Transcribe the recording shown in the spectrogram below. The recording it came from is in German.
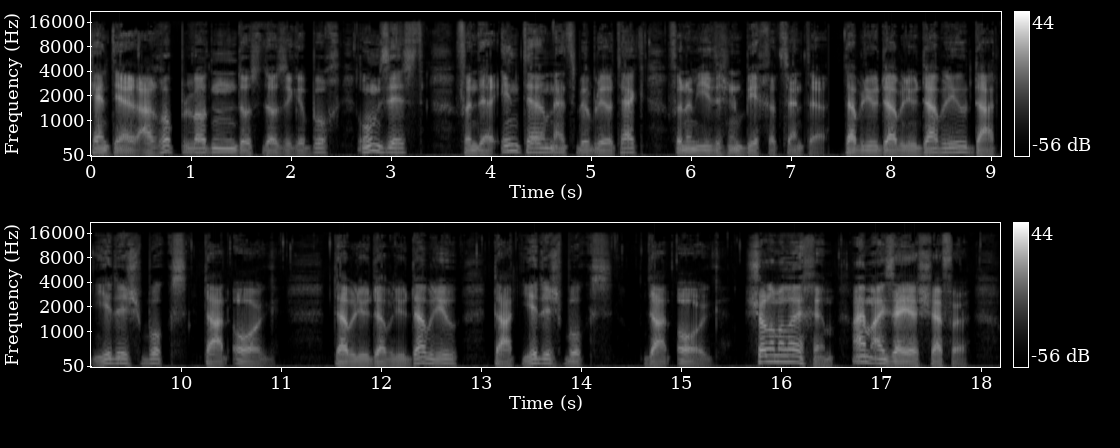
kennt er arupladen das dasige buch umsetzt von der internetbibliothek von dem jidischen bichercenter www.jidishbooks.org www.jidishbooks.org shalom aleichem. I'm isaiah scheffer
